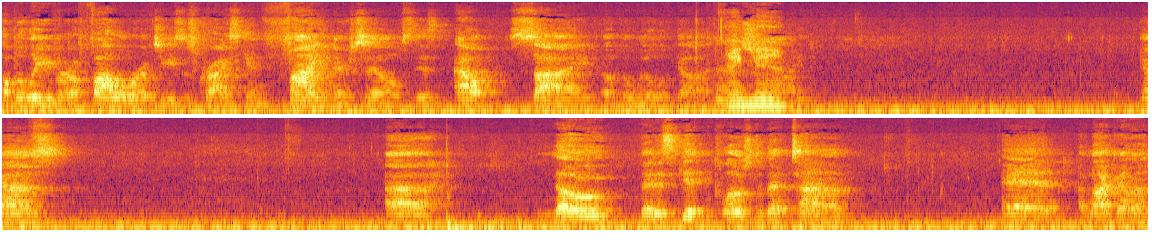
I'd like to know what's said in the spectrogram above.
a believer, a follower of Jesus Christ, can find themselves is outside of the will of God. That's Amen. right. Guys, I know that it's getting close to that time, and I'm not gonna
